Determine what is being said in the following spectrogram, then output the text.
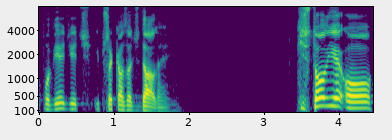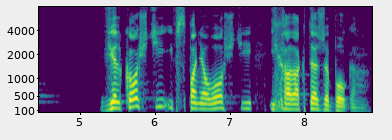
opowiedzieć i przekazać dalej. Historię o wielkości i wspaniałości i charakterze Boga.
